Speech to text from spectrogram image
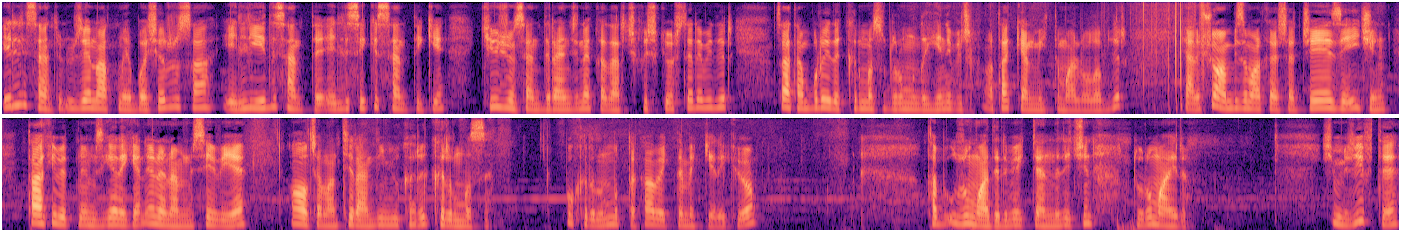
50 sentin üzerine atmayı başarırsa 57 sentte 58 sentteki Kyujin sen direncine kadar çıkış gösterebilir. Zaten burayı da kırması durumunda yeni bir atak gelme ihtimali olabilir. Yani şu an bizim arkadaşlar CZ için takip etmemiz gereken en önemli seviye alçalan trendin yukarı kırılması. Bu kırılımı mutlaka beklemek gerekiyor. Tabi uzun vadeli bekleyenler için durum ayrı. Şimdi Rift'te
